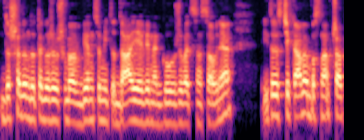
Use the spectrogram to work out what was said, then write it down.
doszedłem do tego, że już chyba wiem, co mi to daje, wiem, jak go używać sensownie. I to jest ciekawe, bo Snapchat,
